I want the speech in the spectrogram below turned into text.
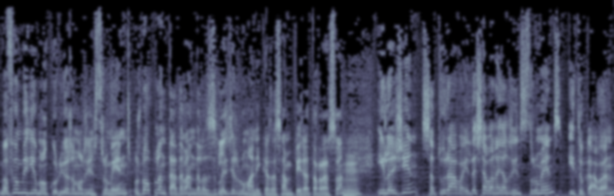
Vau fer un vídeo molt curiós amb els instruments, us vau plantar davant de les esglésies romàniques de Sant Pere a Terrassa, mm. i la gent s'aturava, ell deixaven allà els instruments i tocaven.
